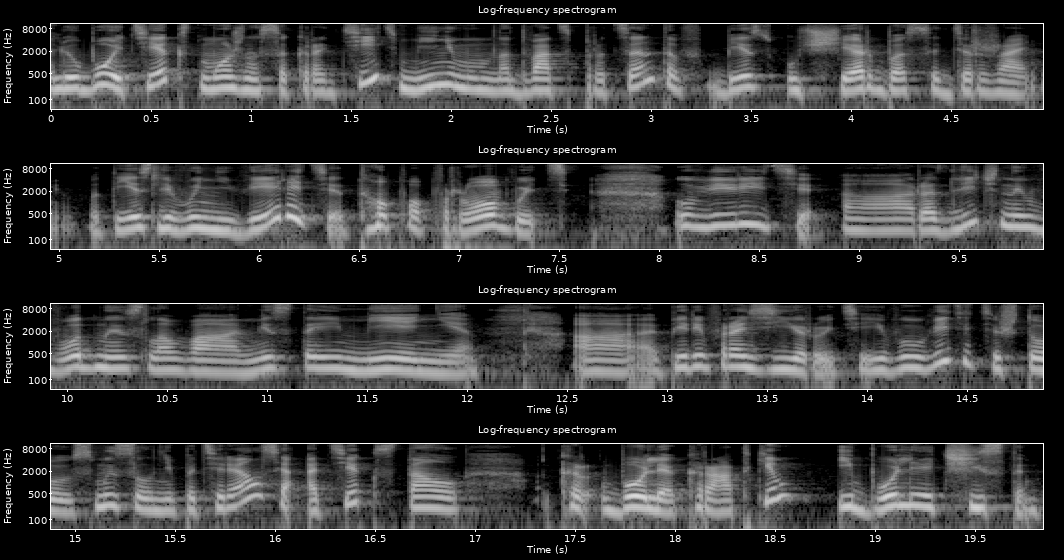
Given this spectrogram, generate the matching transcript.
Любой текст можно сократить минимум на 20% без ущерба содержанию. Вот если вы не верите, то попробуйте. Уберите а, различные вводные слова, местоимения, а, перефразируйте, и вы увидите, что смысл не потерялся, а текст стал более кратким и более чистым.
